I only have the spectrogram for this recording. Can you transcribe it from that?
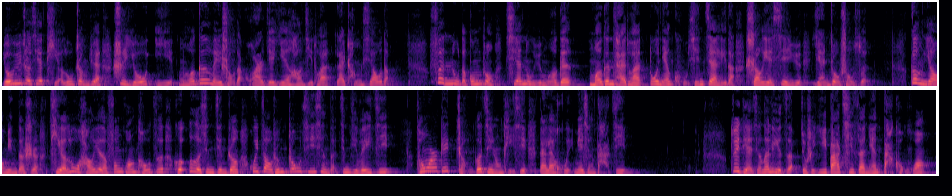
由于这些铁路证券是由以摩根为首的华尔街银行集团来承销的，愤怒的公众迁怒于摩根，摩根财团多年苦心建立的商业信誉严重受损。更要命的是，铁路行业的疯狂投资和恶性竞争会造成周期性的经济危机，从而给整个金融体系带来毁灭性打击。最典型的例子就是1873年大恐慌，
